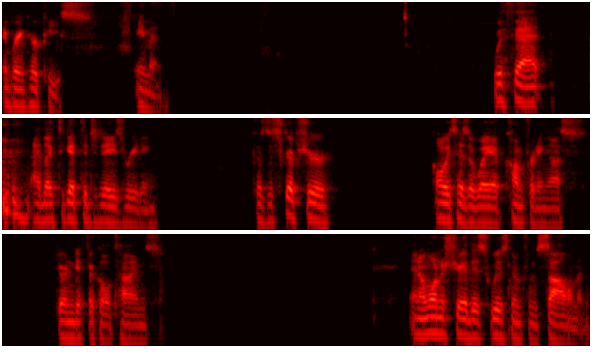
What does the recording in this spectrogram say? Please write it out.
and bring her peace. Amen. With that, I'd like to get to today's reading because the scripture always has a way of comforting us during difficult times. And I want to share this wisdom from Solomon.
